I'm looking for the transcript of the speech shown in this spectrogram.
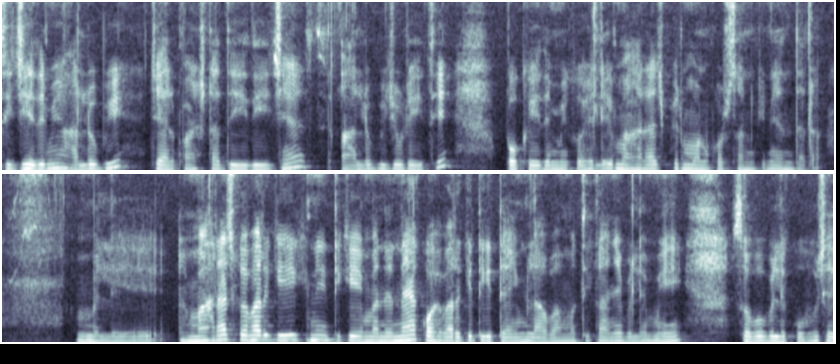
ସିଝେଇ ଦେମି ଆଲୁ ବି ଚାରି ପାଞ୍ଚଟା ଦେଇ ଦେଇଛେଁ ଆଲୁ ବି ଯୋଡ଼େଇଥି ପକେଇ ଦେମି କହିଲେ ମହାରାଜ ଫେର୍ ମନ୍ କରସନ୍ କିନି ଏନ୍ତାଟା ବେଲେ ମହାରାଜ୍ କହେବାର୍ କେ କିନି ଟିକେ ମାନେ ନାଇଁ କହେବାର୍ କେ ଟିକେ ଟାଇମ୍ ଲାଗ୍ବା ମୋତେ କାଁଯେ ବେଲେ ମୁଇଁ ସବୁବେଲେ କହୁଛେଁ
